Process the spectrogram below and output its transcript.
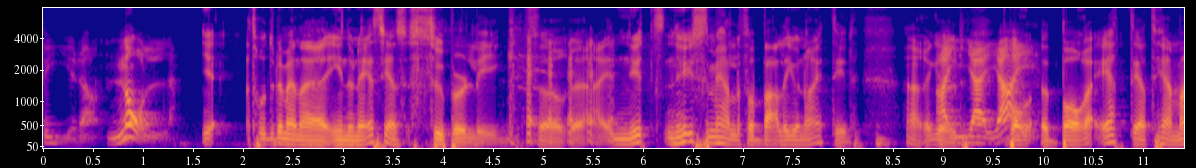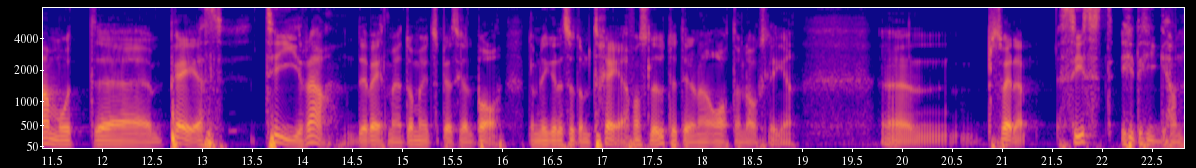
4-0. Yeah. Jag trodde du menade Indonesiens Super League. För äh, nytt, ny smäll för Bali United. Herregud. Aj, aj, aj. Bara 1-1 hemma mot eh, PS Tira. Det vet man att de är inte speciellt bra. De ligger dessutom tre från slutet i den här 18-lagsligan. Eh, så är det. Sist i ligan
